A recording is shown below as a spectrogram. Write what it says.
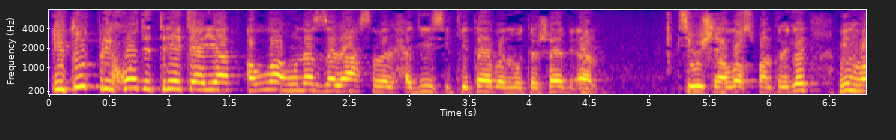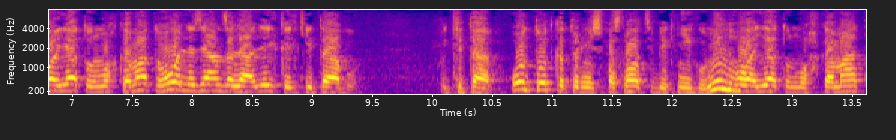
И тут приходит третий аят. Аллаху наззаля ахсан аль-хадиси китабан муташабиан. Всевышний Аллах Субхану говорит, Минху аятун мухкамату, хуа лязи анзаля алейка китабу. Китаб. Он тот, который не спаслал тебе книгу. Минху аятун мухкамат.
